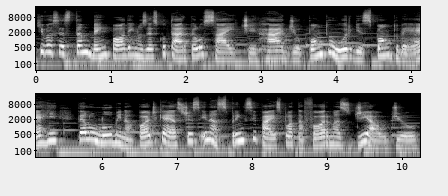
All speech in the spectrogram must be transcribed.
que vocês também podem nos escutar pelo site radio.urgs.br, pelo Lumina Podcasts e nas principais plataformas de áudio.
